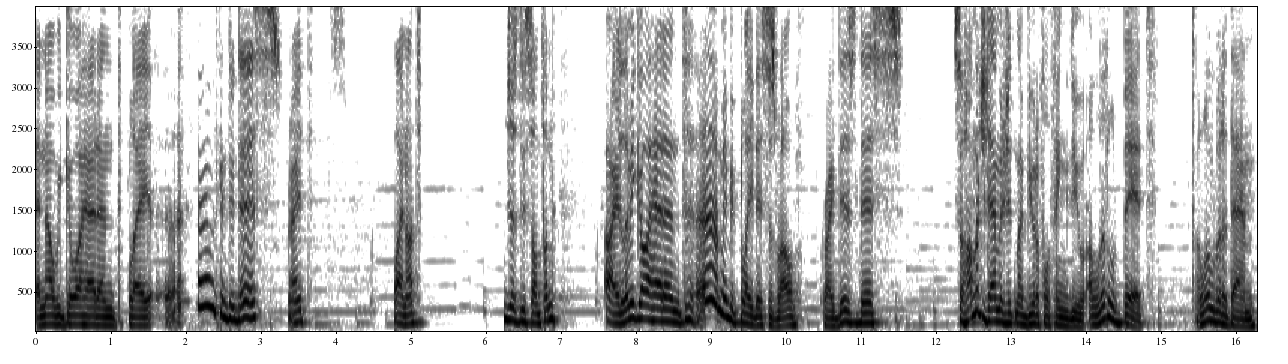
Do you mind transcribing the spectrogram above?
and now we go ahead and play, uh, we can do this, right? Why not? Just do something. Alright, let me go ahead and uh, maybe play this as well. Right, this, this, so how much damage did my beautiful thing do? A little bit. A little bit of damn.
